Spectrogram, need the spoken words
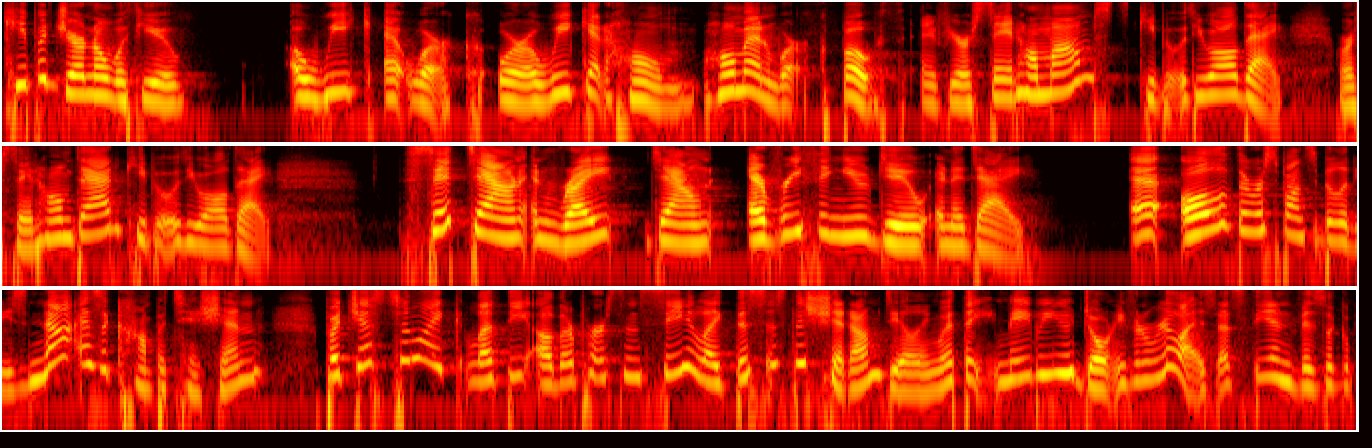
keep a journal with you a week at work or a week at home, home and work, both. And if you're a stay at home mom, keep it with you all day. Or a stay at home dad, keep it with you all day. Sit down and write down everything you do in a day. All of the responsibilities, not as a competition, but just to like let the other person see, like, this is the shit I'm dealing with that maybe you don't even realize. That's the invisible,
